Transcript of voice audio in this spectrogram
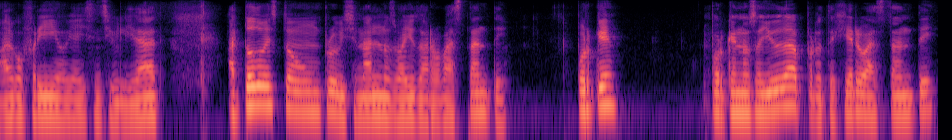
algo frío y hay sensibilidad. A todo esto un provisional nos va a ayudar bastante. ¿Por qué? Porque nos ayuda a proteger bastante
